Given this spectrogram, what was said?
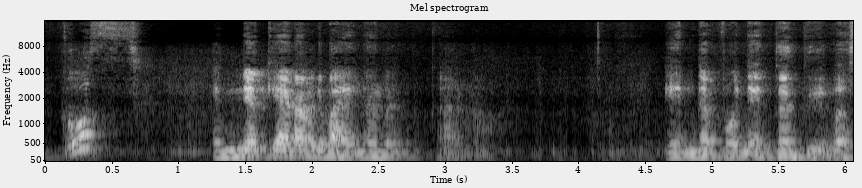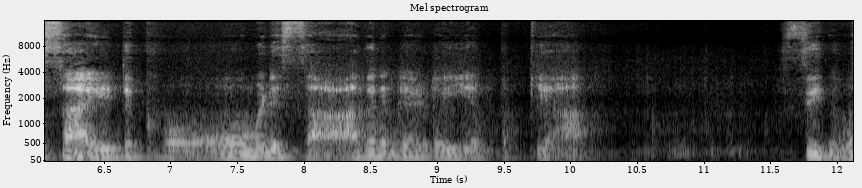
because എന്നൊക്കെയാണ് അവർ ഭയന്നെന്ന് കാണണം എന്റെ പൊന്നെ എത്ര ദിവസമായിട്ട് കോമഡി സാധനം കേട്ടോ ഈ എന്തൊക്കെയാ സിനിമ.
